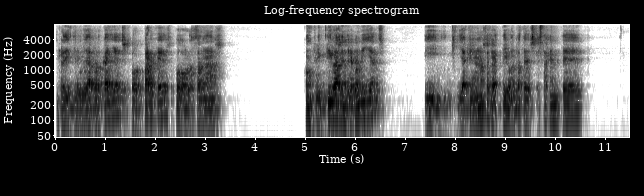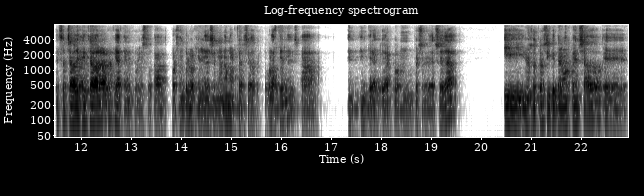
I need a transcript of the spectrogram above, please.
redistribuida por calles, por parques, por zonas conflictivas, entre comillas, y, y al final no es atractivo. Entonces, esta gente, estos chavales y chavalas, ¿qué hacen? Pues les toca, por ejemplo, los fines de semana marcharse a otras poblaciones a interactuar con personas de su edad. Y nosotros sí que tenemos pensado eh,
